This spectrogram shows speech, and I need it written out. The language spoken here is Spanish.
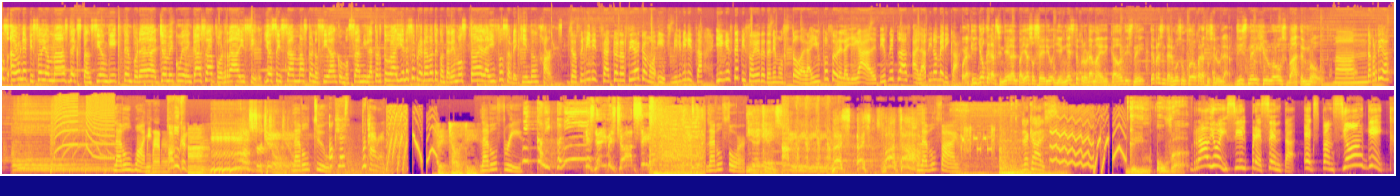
a un episodio más de Expansión Geek, temporada Yo me cuido en casa por Radio Isil. Yo soy Sam, más conocida como Sammy la Tortuga, y en este programa te contaremos toda la info sobre Kingdom Hearts. Yo soy Militza, conocida como It's Mili Militza, y en este episodio te tenemos toda la info sobre la llegada de Disney Plus a Latinoamérica. Por aquí Joker Arciniega, el payaso serio, y en este programa dedicado a Disney te presentaremos un juego para tu celular, Disney Heroes Battle Mode. Manda partida. Level 1. Hadouken! Monster kill! Level 2. Oculus Repairer. Fatality. Level 3. His name is John C. Level 4. This is Sparta! Level 5. Dracaris. Game over. Radio Isil presenta Expansión Geek.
